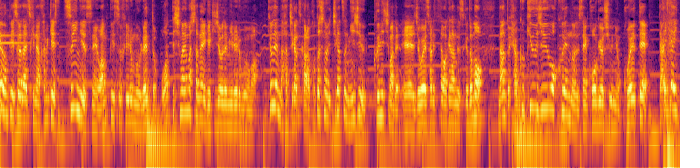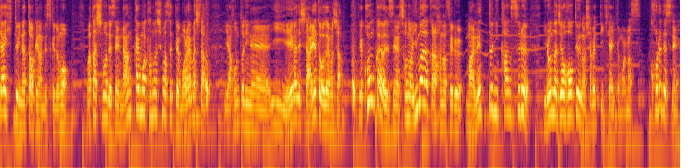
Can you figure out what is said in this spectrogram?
い、ワンピースが大好きな神ケース。ついにですね、ワンピースフィルムレッド終わってしまいましたね、劇場で見れる分は。去年の8月から今年の1月29日まで、えー、上映されてたわけなんですけども、なんと190億円のですね、興行収入を超えて、大大大ヒットになったわけなんですけども、私もですね、何回も楽しませてもらいました。いや、本当にね、いい映画でした。ありがとうございました。で、今回はですね、その今だから話せる、まあ、レッドに関するいろんな情報というのを喋っていきたいと思います。これですね、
